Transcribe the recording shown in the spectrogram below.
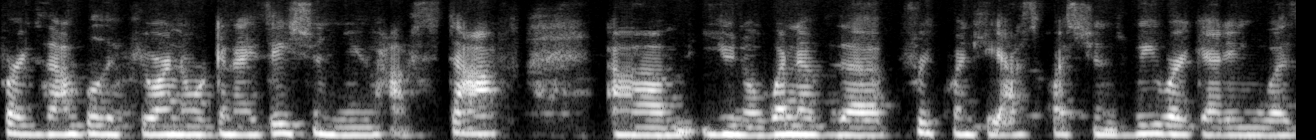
for example, if you're an organization, you have staff, um, you know, one of the frequently asked questions we were getting was,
